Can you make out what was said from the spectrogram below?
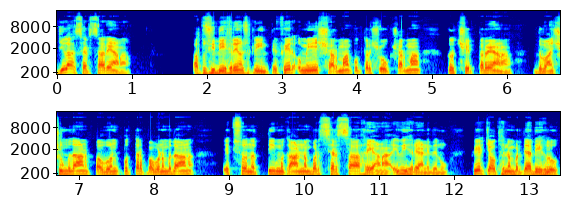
ਜ਼ਿਲ੍ਹਾ ਸਿਰਸਾ, ਹਰਿਆਣਾ। ਆ ਤੁਸੀਂ ਦੇਖ ਰਹੇ ਹੋ ਸਕਰੀਨ ਤੇ। ਫਿਰ ਉਮੇਸ਼ ਸ਼ਰਮਾ ਪੁੱਤਰ ਸ਼ੋਕ ਸ਼ਰਮਾ ਕੁਰਛੇਤਰ ਹਰਿਆਣਾ। ਦਵਾਂਸ਼ੂ ਮੈਦਾਨ, ਪਵਨ ਪੁੱਤਰ ਪਵਨ ਮੈਦਾਨ 129 ਮਕਾਨ ਨੰਬਰ ਸਿਰਸਾ, ਹਰਿਆਣਾ। ਇਹ ਵੀ ਹਰਿਆਣੇ ਦੇ ਨੂੰ। ਫਿਰ ਚੌਥੇ ਨੰਬਰ ਤੇ ਆ ਦੇਖ ਲਓ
